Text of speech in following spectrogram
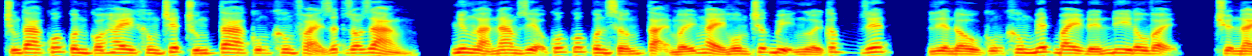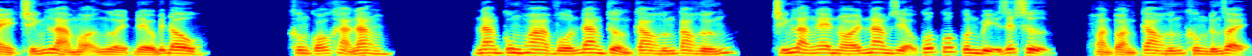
Chúng ta quốc quân có hay không chết chúng ta cũng không phải rất rõ ràng, nhưng là Nam Diệu quốc quốc quân sớm tại mấy ngày hôm trước bị người cấp giết, liền đầu cũng không biết bay đến đi đâu vậy, chuyện này chính là mọi người đều biết đâu. Không có khả năng. Nam Cung Hoa vốn đang tưởng cao hứng cao hứng, chính là nghe nói Nam Diệu quốc quốc quân bị giết sự, hoàn toàn cao hứng không đứng dậy.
